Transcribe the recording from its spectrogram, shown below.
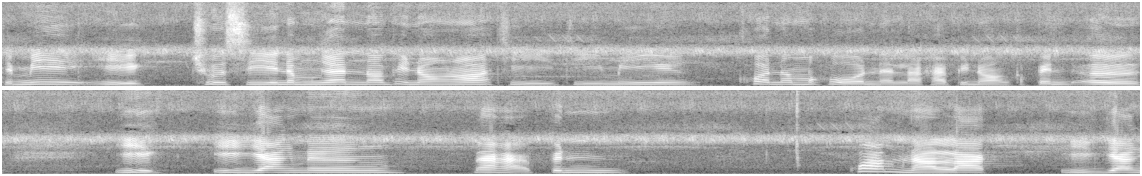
จะมีอีกชุดสีน้ำเงินเนาะพี่น้องเนาะที่ที่มีคนอมโคนนั่นแหละค่ะ พี่น้องก็เป็นเออ อีกอีกอย่างหนึ่งนะคะเป็นความน่ารักอีกอย่าง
